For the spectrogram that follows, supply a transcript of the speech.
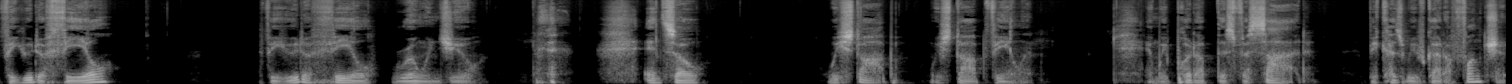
for you to feel for you to feel ruins you. and so we stop. We stop feeling. And we put up this facade because we've got a function,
